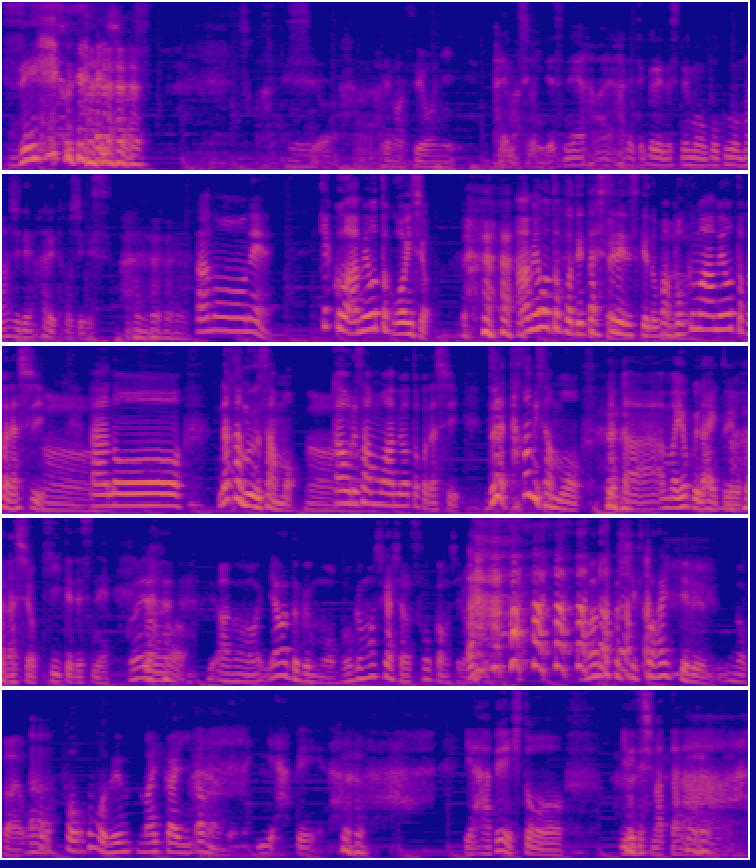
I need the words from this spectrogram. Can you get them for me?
ぜひお願いします。そうなんですよ、晴れますように。晴れますようにですね、はい、晴れてくれですね。もう僕もマジで晴れてほしいです。あのね結構雨男多いんですよ。雨男って言ったら失礼ですけど、まあ、うん。僕も雨男だしああのー中ムーさんもあカオルさんも。も雨男だしどうやら高見さんもなんか あんま良くないという話を聞いてですねこれうんあの、ヤマト君も僕もしかしたらそうかもしれません。今んとこシフト入ってるのがんほほほぼ全毎回雨なんだよね。やべえなやべえ人を入れてしまったなあ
